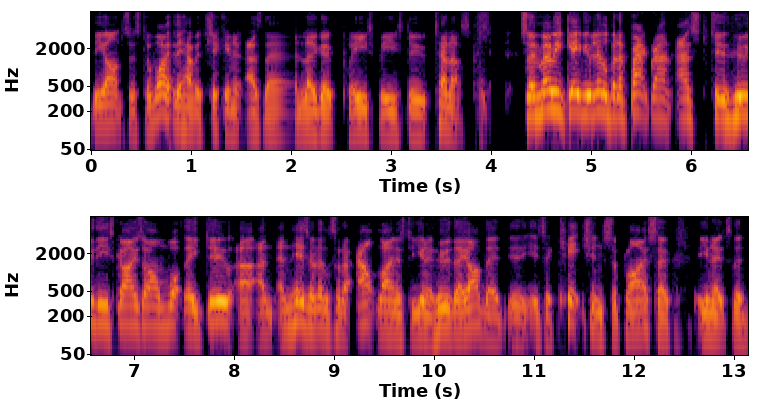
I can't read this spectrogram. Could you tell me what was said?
the answers to why they have a chicken as their logo, please, please do tell us. So Moe gave you a little bit of background as to who these guys are and what they do, uh, and and here's a little sort of outline as to you know who they are. They're, it's a kitchen supplier, so you know it's the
